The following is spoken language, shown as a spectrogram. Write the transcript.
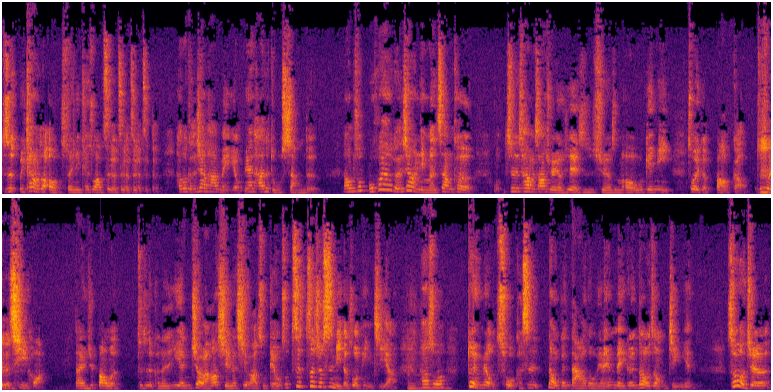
就是我一看我说哦，所以你可以做到这个、这个、这个、这个。他说，可是像他没有，因为他是读商的。然后我就说不会啊，可是像你们上课，我就是他们上学有些也是学什么哦，我给你做一个报告，就做一个企划，然后你去帮我就是可能研究，然后写一个企划书给我，说这这就是你的作品集啊。他说对，没有错，可是那我跟大家都一样，因为每个人都有这种经验，所以我觉得。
